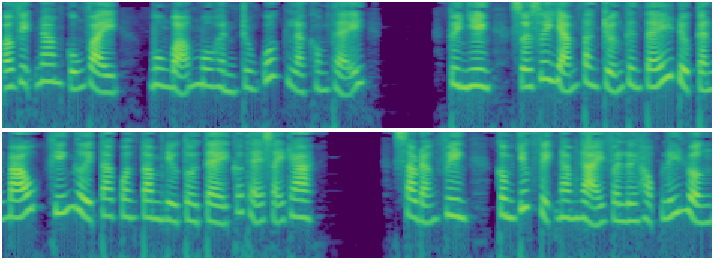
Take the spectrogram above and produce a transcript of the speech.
ở Việt Nam cũng vậy, buông bỏ mô hình Trung Quốc là không thể. Tuy nhiên, sự suy giảm tăng trưởng kinh tế được cảnh báo khiến người ta quan tâm điều tồi tệ có thể xảy ra. Sau đảng viên, công chức Việt Nam ngại và lười học lý luận.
